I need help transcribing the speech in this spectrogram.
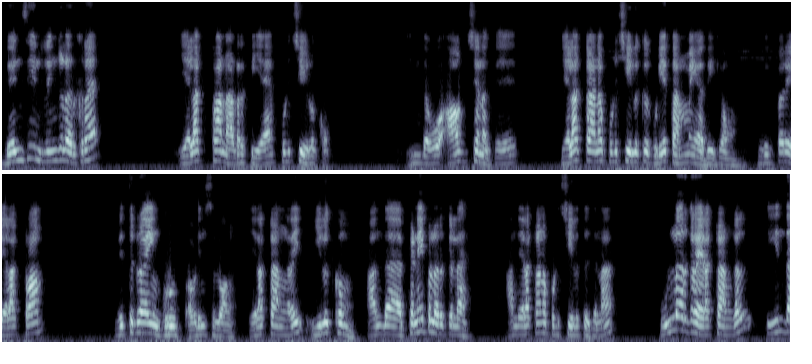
பென்சின் ரிங்கில் இருக்கிற எலக்ட்ரான் அடர்த்தியை பிடிச்சி இழுக்கும். இந்த ஆக்சிஜனுக்கு எலக்ட்ரானை பிடிச்சி இழுக்கக்கூடிய தன்மை அதிகம். இதுக்கு பேர் எலக்ட்ரான் வித்ட்ராயிங் குரூப் அப்படின்னு சொல்லுவாங்க. எலக்ட்ரான்களை இழுக்கும். அந்த பிணைப்பில் இருக்குல்ல அந்த எலக்ட்ரானை பிடிச்சி இழுத்துச்சுன்னா உள்ளே இருக்கிற எலக்ட்ரான்கள் இந்த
